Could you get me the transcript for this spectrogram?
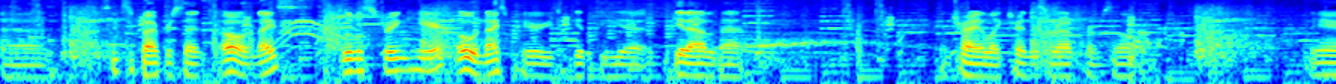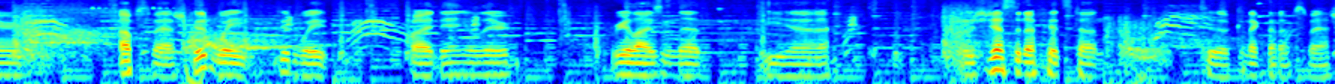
Uh, 65%. Oh, nice little string here. Oh, nice parry to get the uh, get out of that try and like turn this around for himself. There, up smash. Good wait. Good wait by Daniel there, realizing that the uh, was just enough hits done to connect that up smash.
